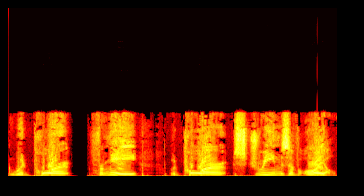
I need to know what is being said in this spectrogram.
would pour, for me, would pour streams of oil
